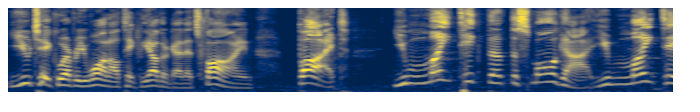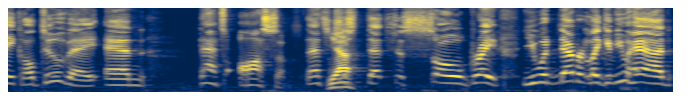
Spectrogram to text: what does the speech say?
You take whoever you want. I'll take the other guy. That's fine. But you might take the the small guy. You might take Altuve, and that's awesome. That's Yeah. just that's just so great. You would never like if you had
